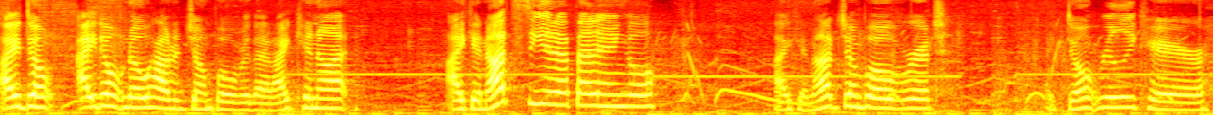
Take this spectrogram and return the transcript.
I don't I don't know how to jump over that. I cannot I cannot see it at that angle. I cannot jump over it. I don't really care.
